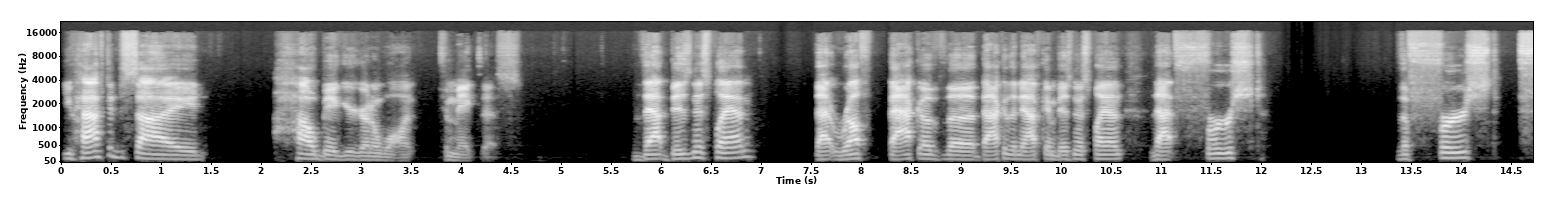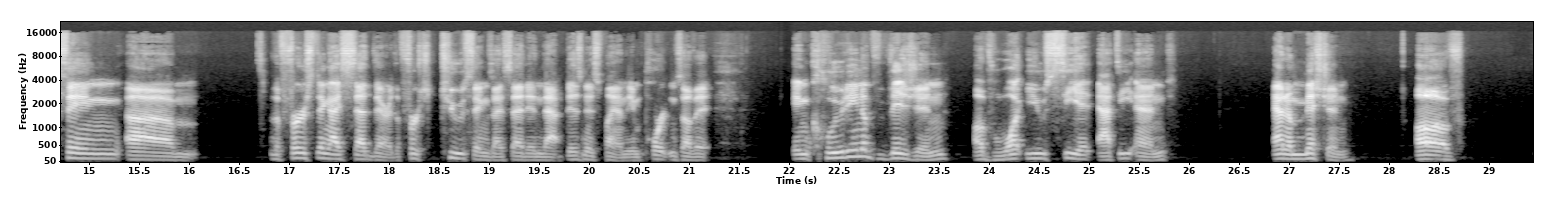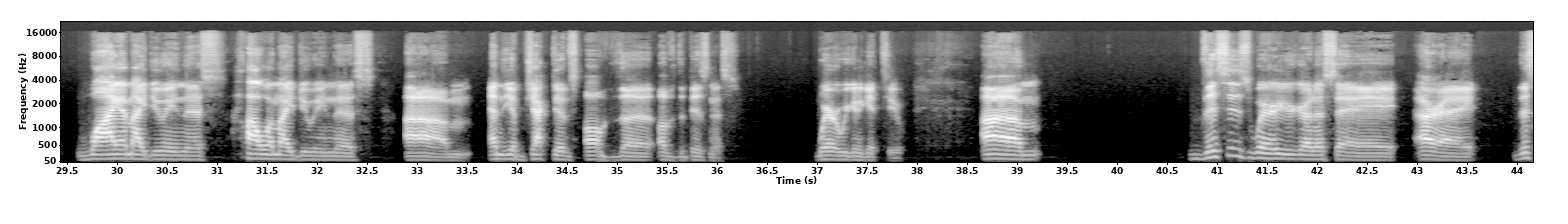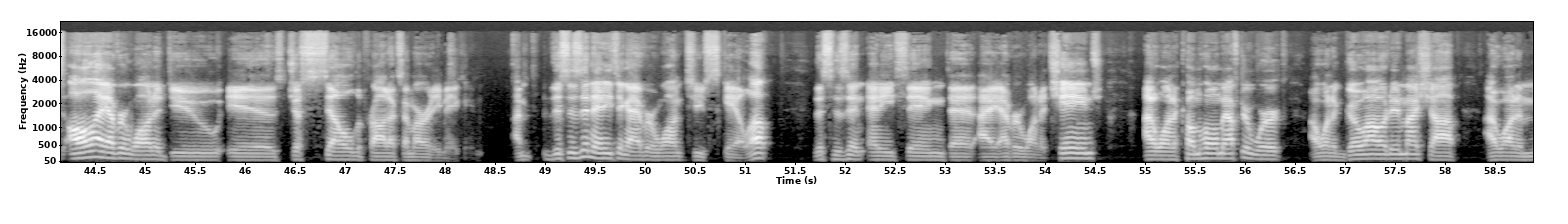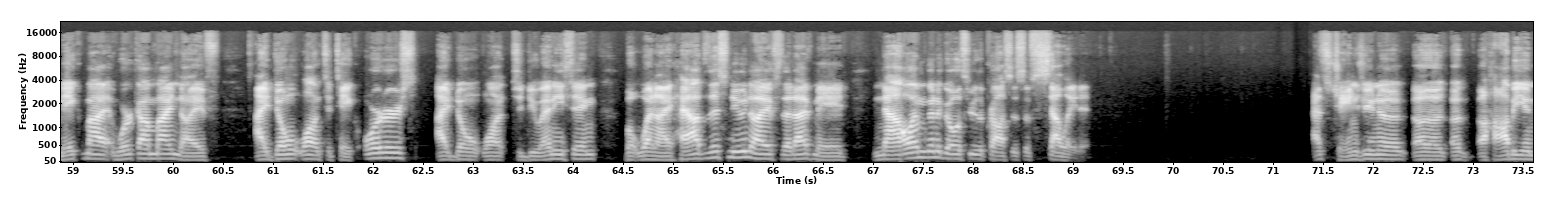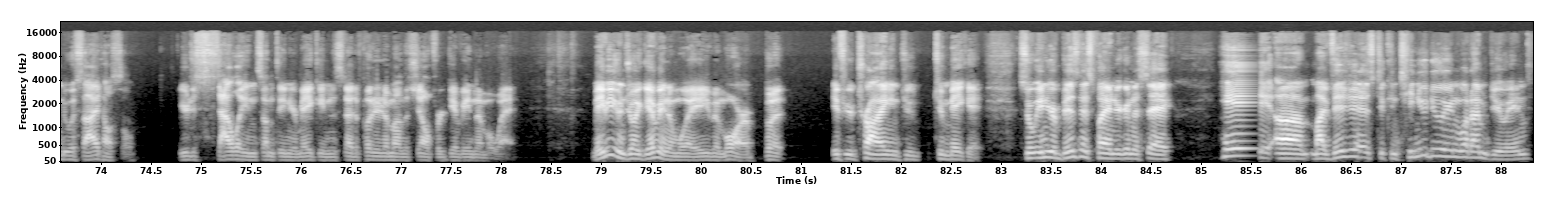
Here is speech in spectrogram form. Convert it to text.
you have to decide how big you're going to want to make this that business plan, that rough back of the back of the napkin business plan, that first the first thing um the first thing I said there, the first two things I said in that business plan, the importance of it, including a vision of what you see it at the end and a mission of why am I doing this? How am I doing this? Um, and the objectives of the of the business. Where are we going to get to? Um, this is where you're going to say, all right, this all I ever want to do is just sell the products I'm already making. I'm this isn't anything I ever want to scale up. This isn't anything that I ever want to change. I want to come home after work. I want to go out in my shop. I want to make my work on my knife. I don't want to take orders. I don't want to do anything But when I have this new knife that I've made, now I'm going to go through the process of selling it. That's changing a, a, a hobby into a side hustle. You're just selling something you're making instead of putting them on the shelf or giving them away. Maybe you enjoy giving them away even more, but if you're trying to to make it. So in your business plan, you're going to say, "Hey, um, my vision is to continue doing what I'm doing.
